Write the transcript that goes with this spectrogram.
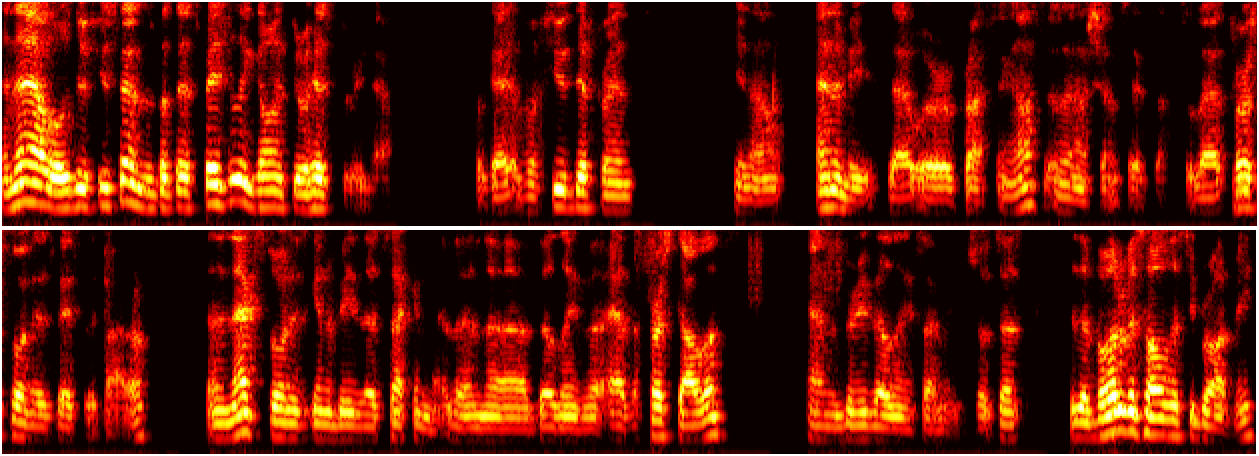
And now we'll do a few sentences, but that's basically going through history now, okay, of a few different, you know, enemies that were oppressing us, and then Hashem saved us. So that first one is basically Paro. And the next one is going to be the second, then uh, building the, uh, the first Galus and the rebuilding something. So it says, to the boat of his holiness he brought me,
